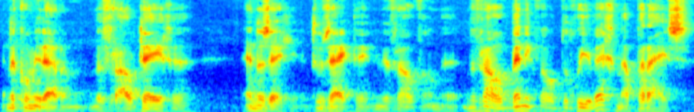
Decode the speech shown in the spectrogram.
en dan kom je daar een mevrouw tegen. En dan zeg je, toen zei ik tegen die mevrouw van, eh, mevrouw, ben ik wel op de goede weg naar Parijs?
